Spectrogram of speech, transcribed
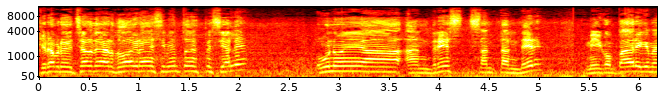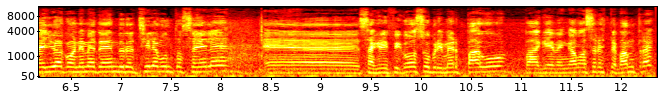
Quiero aprovechar de dar dos agradecimientos especiales. Uno es a Andrés Santander, mi compadre que me ayuda con mtendurochile.cl. Eh, sacrificó su primer pago para que vengamos a hacer este pump track.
